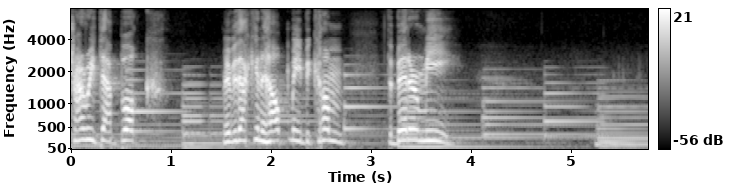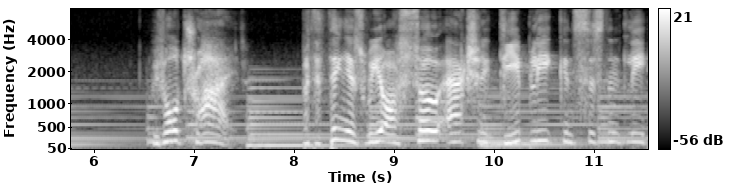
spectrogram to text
Try read that book. Maybe that can help me become the better me. We've all tried. But the thing is, we are so actually deeply, consistently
